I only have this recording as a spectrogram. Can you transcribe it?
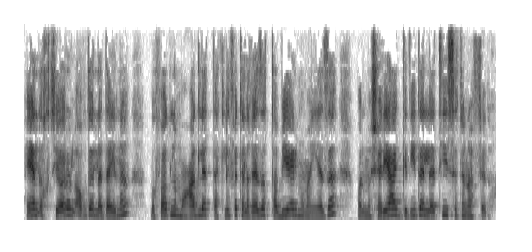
هي الاختيار الأفضل لدينا بفضل معادلة تكلفة الغاز الطبيعي المميزة والمشاريع الجديدة التي ستنفذها.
